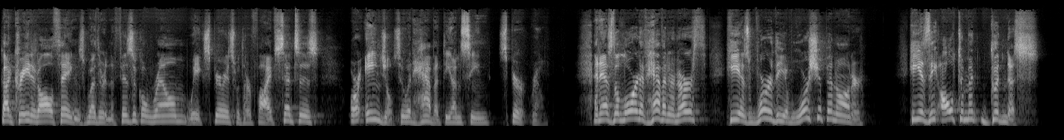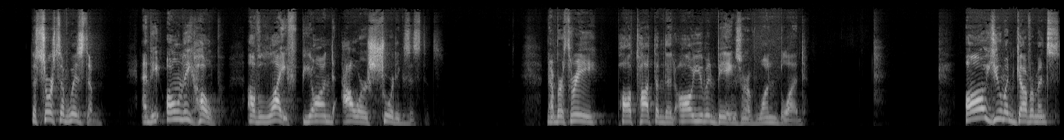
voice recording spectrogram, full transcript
God created all things, whether in the physical realm we experience with our five senses or angels who inhabit the unseen spirit realm. And as the Lord of heaven and earth, he is worthy of worship and honor. He is the ultimate goodness, the source of wisdom, and the only hope of life beyond our short existence. Number three, Paul taught them that all human beings are of one blood. All human governments,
